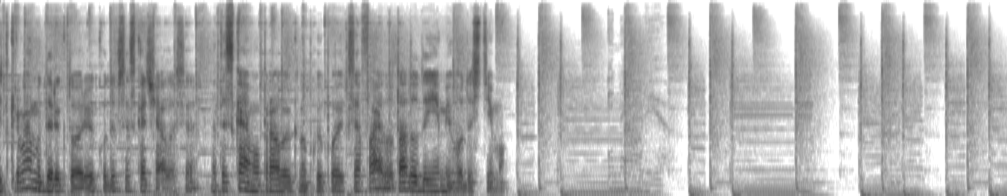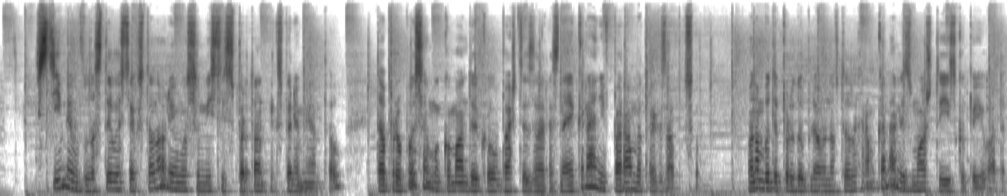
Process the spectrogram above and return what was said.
Відкриваємо директорію, куди все скачалося, натискаємо правою кнопкою по exe файлу та додаємо його до Steam. В Steam в властивостях встановлюємо сумісність Proton Experimental та прописуємо команду, яку ви бачите зараз на екрані в параметрах запуску. Вона буде продубльована в телеграм-каналі, зможете її скопіювати.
